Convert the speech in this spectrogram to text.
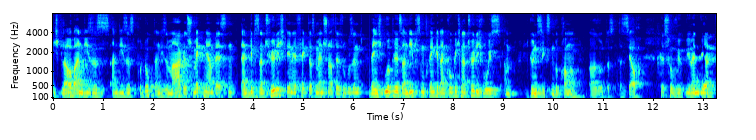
ich glaube an dieses, an dieses Produkt, an diese Marke, es schmeckt mir am besten. Dann gibt es natürlich den Effekt, dass Menschen auf der Suche sind. Wenn ich Urpilz am liebsten trinke, dann gucke ich natürlich, wo ich es am günstigsten bekomme. Also das, das ist ja auch so wie, wie wenn wir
